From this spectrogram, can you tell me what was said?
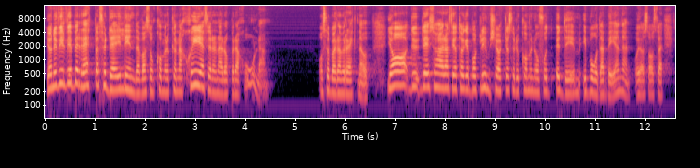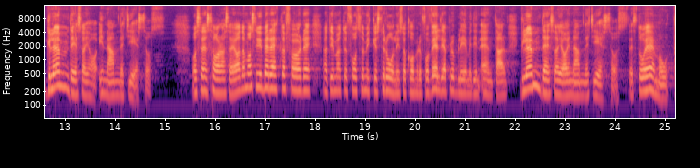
ja nu vill vi berätta för dig Linda vad som kommer att kunna ske efter den här operationen. Och så började de räkna upp. Ja, du, det är så här att vi har tagit bort lymfkörteln så du kommer nog få ödem i båda benen. Och jag sa så här, glöm det sa jag i namnet Jesus. Och sen sa de så här, ja då måste vi berätta för dig att i och med att du fått så mycket strålning så kommer du få väldiga problem med din ändtarm. Glöm det, sa jag i namnet Jesus. Det står jag emot.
